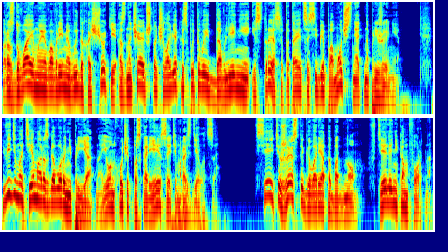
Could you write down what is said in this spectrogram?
Раздуваемые во время выдоха щеки означают, что человек испытывает давление и стресс и пытается себе помочь снять напряжение. Видимо, тема разговора неприятна, и он хочет поскорее с этим разделаться. Все эти жесты говорят об одном – в теле некомфортно.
